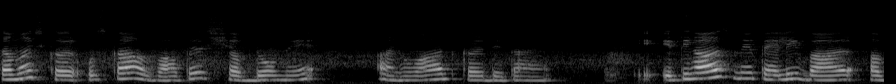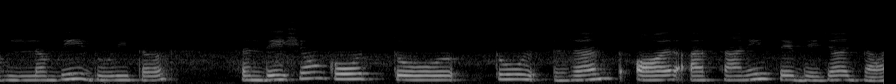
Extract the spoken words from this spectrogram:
समझकर उसका वापस शब्दों में अनुवाद कर देता है। इतिहास में पहली बार अब लंबी दूरी तक संदेशों को तो तुरंत और आसानी से भेजा जा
